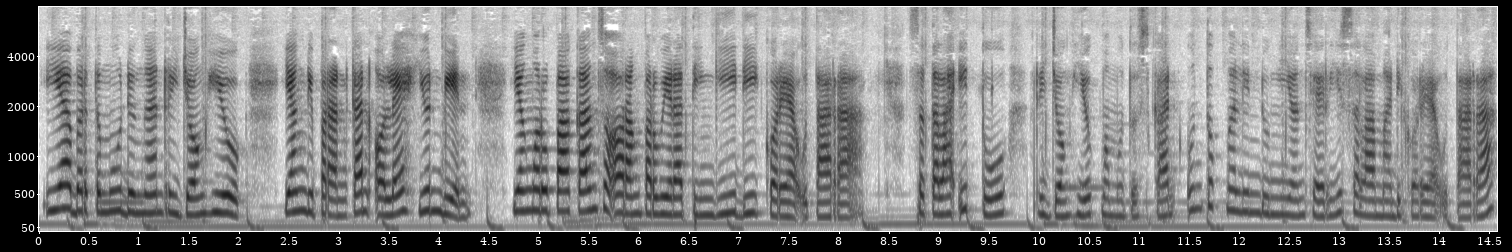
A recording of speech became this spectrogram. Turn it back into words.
ia bertemu dengan Ri Jong Hyuk yang diperankan oleh Yoon Bin, yang merupakan seorang perwira tinggi di Korea Utara. Setelah itu, Ri Jong Hyuk memutuskan untuk melindungi Yon Seri selama di Korea Utara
